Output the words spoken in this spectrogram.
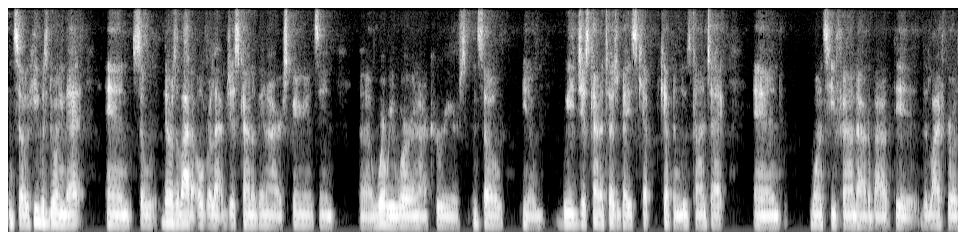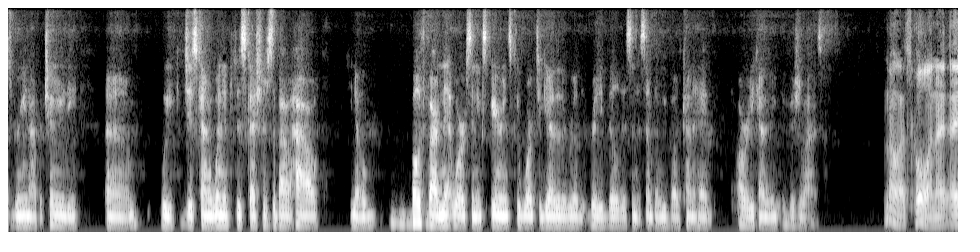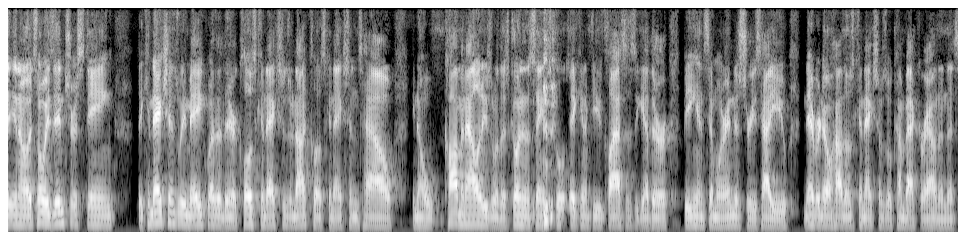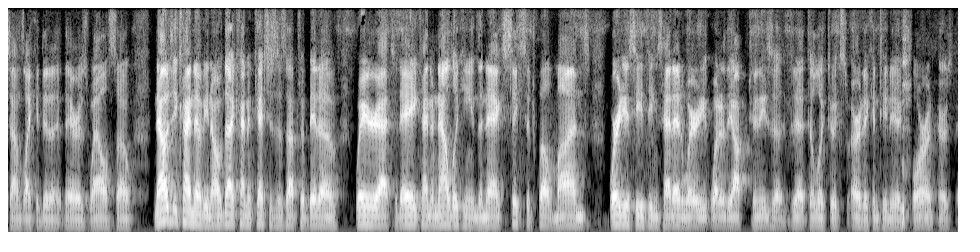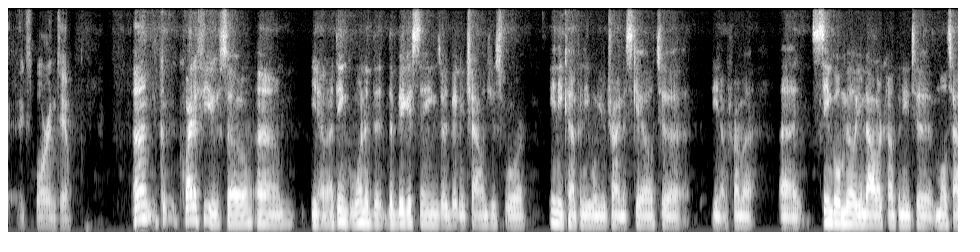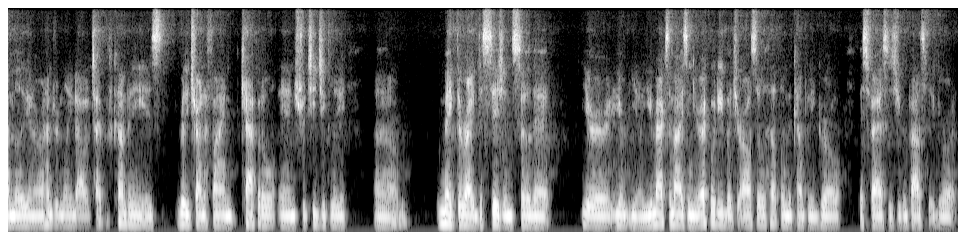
and so he was doing that. And so there was a lot of overlap, just kind of in our experience and uh, where we were in our careers. And so you know, we just kind of touched base, kept kept in loose contact, and once he found out about the the Life Grows Green opportunity, um, we just kind of went into discussions about how you know both of our networks and experience could work together to really really build this into something we both kind of had already kind of visualized. No, that's cool, and I, I, you know it's always interesting the connections we make, whether they're close connections or not close connections, how, you know, commonalities, whether it's going to the same school, taking a few classes together, being in similar industries, how you never know how those connections will come back around. And that sounds like it did it there as well. So now you kind of, you know, that kind of catches us up to a bit of where you're at today, kind of now looking at the next six to 12 months, where do you see things headed? Where, what are the opportunities to, to look to, or to continue to explore or explore into? Um, c- quite a few. So, um, you know, I think one of the, the biggest things or the biggest challenges for any company when you're trying to scale to, you know, from a, a single million dollar company to multi-million or a hundred million dollar type of company is really trying to find capital and strategically um, make the right decisions so that you're, you're, you know, you're maximizing your equity, but you're also helping the company grow as fast as you can possibly grow it.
